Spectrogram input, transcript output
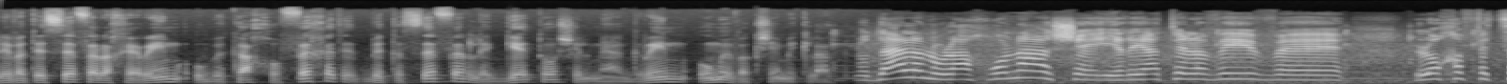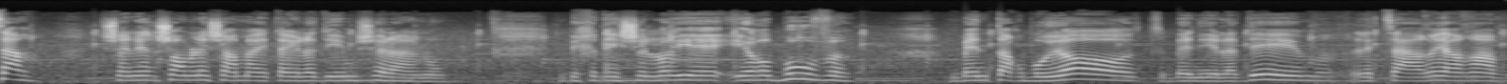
לבתי ספר אחרים, ובכך הופכת את בית הספר לגטו של מהגרים ומבקשי מקלט. נודע לנו לאחרונה שעיריית תל אביב אה, לא חפצה שנרשום לשם את הילדים שלנו. בכדי שלא יהיה ערבוב בין תרבויות, בין ילדים, לצערי הרב.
